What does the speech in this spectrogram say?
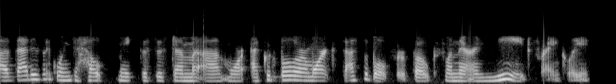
uh, that isn't going to help make the system uh, more equitable or more accessible for folks when they're in need, frankly.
